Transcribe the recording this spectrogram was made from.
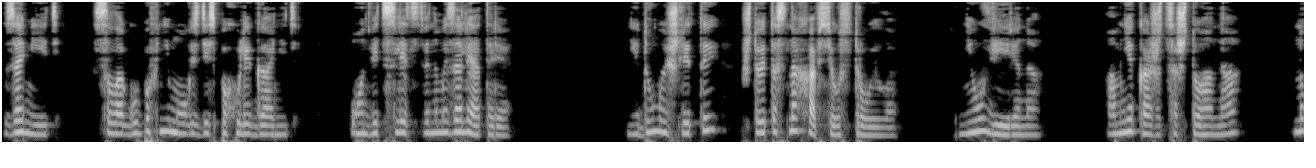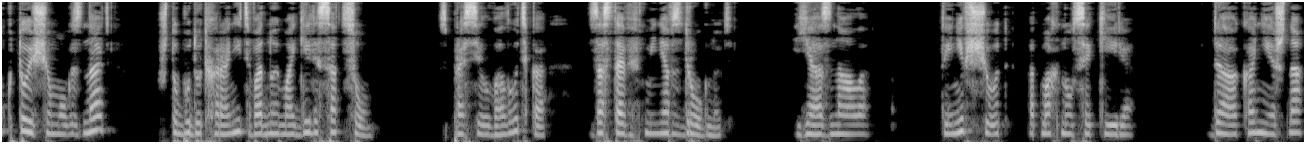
Заметь, Сологубов не мог здесь похулиганить. Он ведь в следственном изоляторе. Не думаешь ли ты, что это сноха все устроила? Не уверена. А мне кажется, что она... Ну кто еще мог знать, что будут хоронить в одной могиле с отцом? Спросил Володька, заставив меня вздрогнуть. Я знала. Ты не в счет, отмахнулся Киря. Да, конечно,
